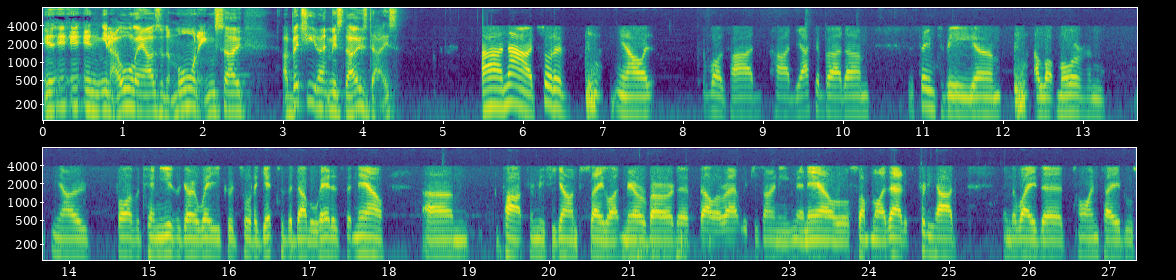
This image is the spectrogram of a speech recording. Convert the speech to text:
in, in, in you know all hours of the morning. So I bet you you don't miss those days. Uh, no, it's sort of, you know, it, was hard, hard yakka, but um, seemed to be um, a lot more of them, you know, five or ten years ago where you could sort of get to the double headers. But now, um, apart from if you're going to say like Maryborough to Ballarat, which is only an hour or something like that, it's pretty hard. And the way the timetable's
